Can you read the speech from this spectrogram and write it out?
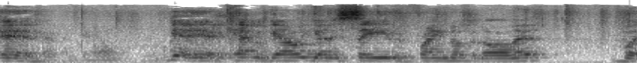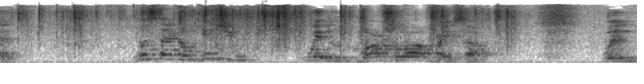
And, yeah, yeah, cap and gown, you got it saved and framed up and all that. But what's that gonna get you when martial law breaks out? When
